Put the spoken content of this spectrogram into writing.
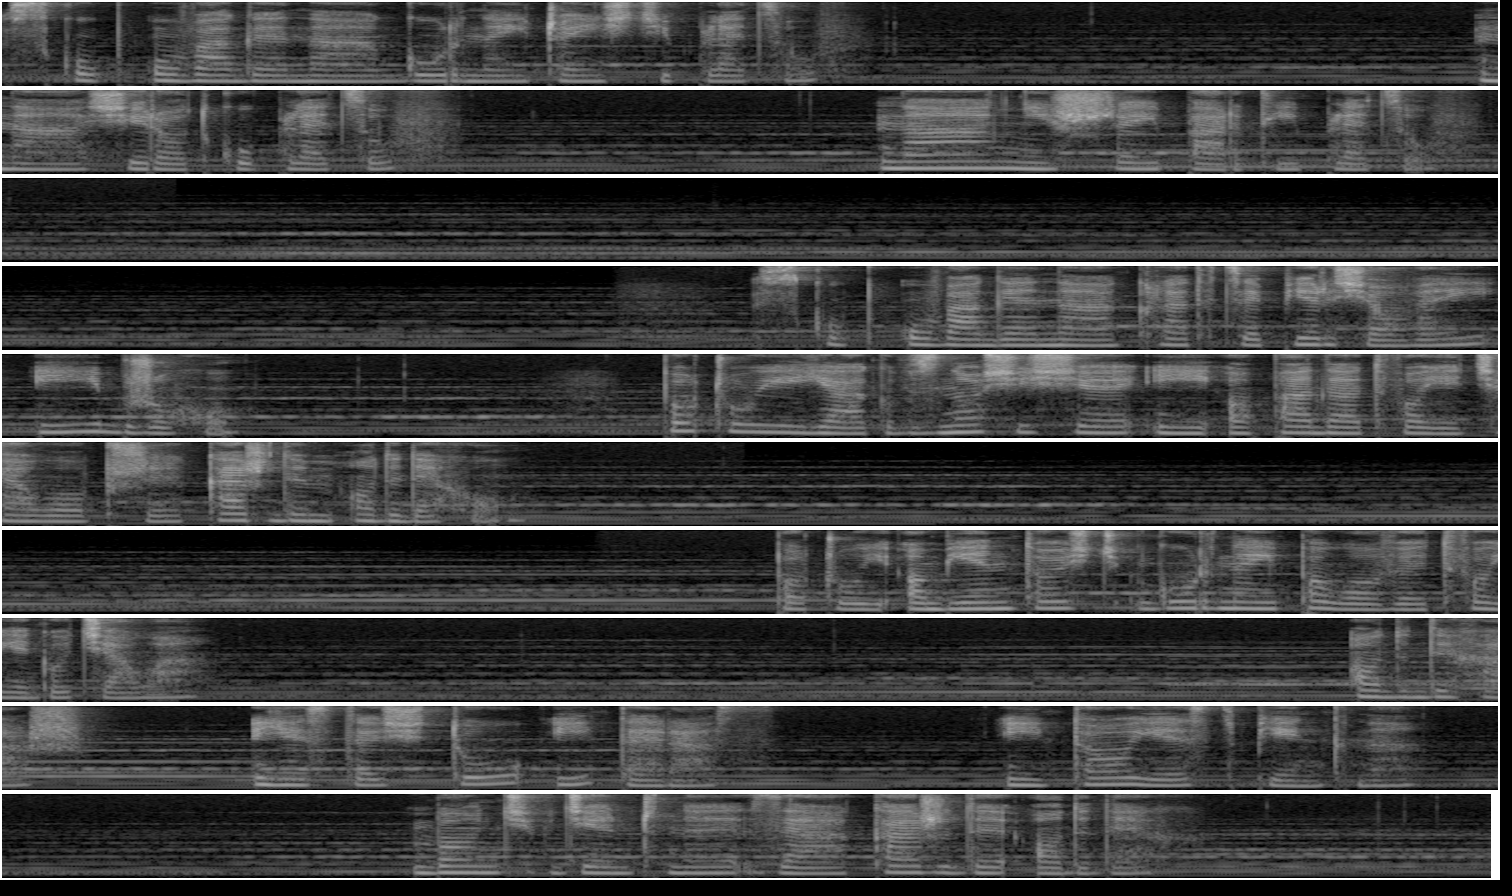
Skup uwagę na górnej części pleców, na środku pleców na niższej partii pleców. Skup uwagę na klatce piersiowej i brzuchu. Poczuj, jak wznosi się i opada Twoje ciało przy każdym oddechu. Poczuj objętość górnej połowy Twojego ciała. Oddychasz. Jesteś tu i teraz. I to jest piękne. Bądź wdzięczny za każdy oddech.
